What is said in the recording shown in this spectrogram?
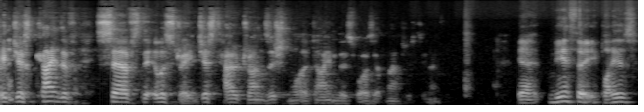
it just kind of serves to illustrate just how transitional a time this was at Manchester United. yeah, near 30 players.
